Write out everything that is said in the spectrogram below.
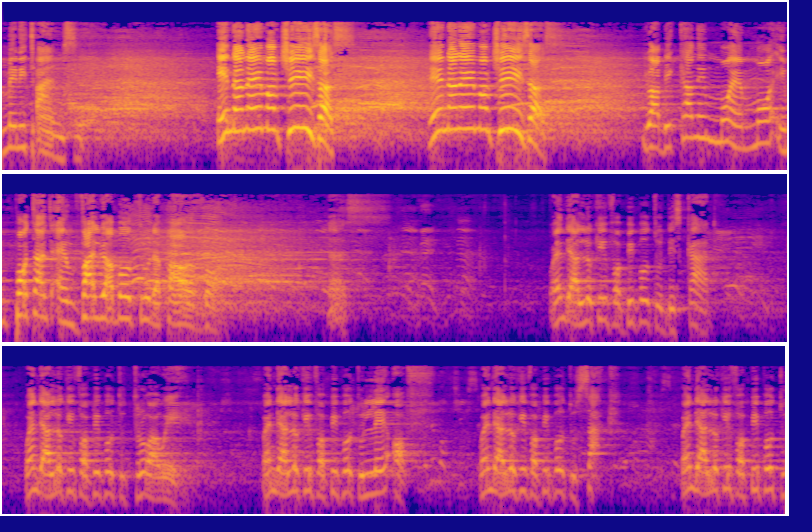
many times. In the name of Jesus. In the name of Jesus you are becoming more and more important and valuable through the power of God. Yes. when they are looking for people to discard, when they are looking for people to throw away, when they are looking for people to lay off, when they are looking for people to sack, when they are looking for people to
